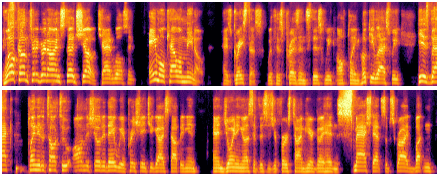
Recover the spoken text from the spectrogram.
Welcome to the Gridiron Stud Show. Chad Wilson, Emil Calomino has graced us with his presence this week off playing hooky last week. He is back, plenty to talk to on the show today. We appreciate you guys stopping in and joining us. If this is your first time here, go ahead and smash that subscribe button,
